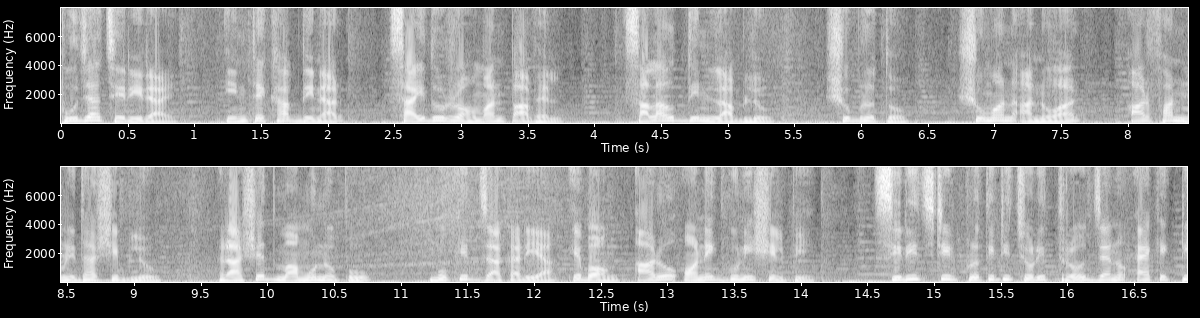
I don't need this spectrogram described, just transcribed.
পূজা চেরি রায়, ইন্তেখাব দিনার, সাইদুর রহমান পাভেল, সালাউদ্দিন লাবলু, সুব্রত, সুমন আনোয়ার, আরফান মৃধা শিবলু, রাশেদ মামুন অপু মুকিত জাকারিয়া এবং আরও অনেক গুণী শিল্পী। সিরিজটির প্রতিটি চরিত্র যেন এক একটি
